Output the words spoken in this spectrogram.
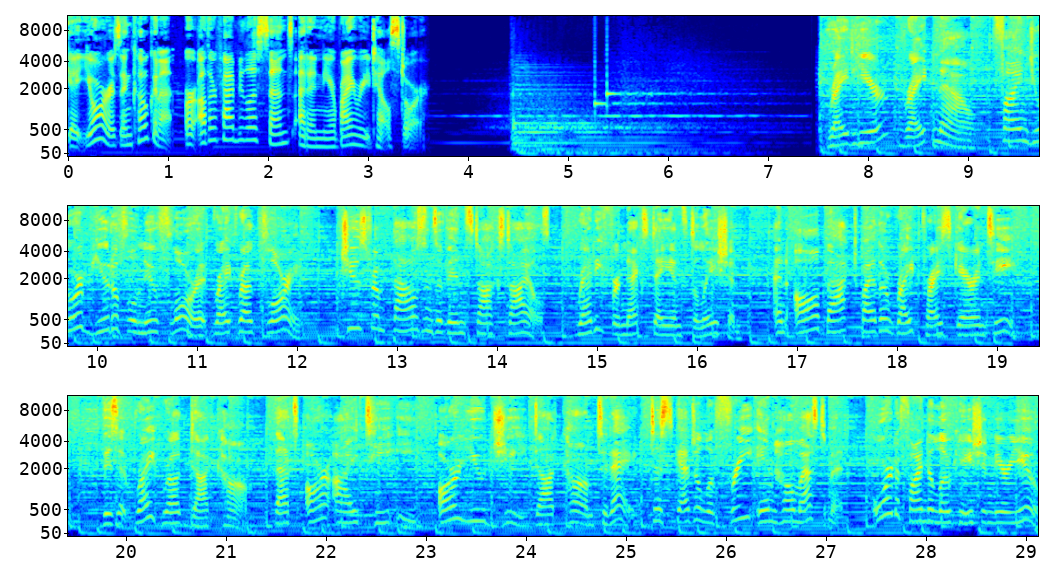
Get yours in coconut or other fabulous scents at a nearby retail store. Right here, right now. Find your beautiful new floor at Rite Rug Flooring. Choose from thousands of in stock styles, ready for next day installation, and all backed by the right price guarantee. Visit riterug.com. That's R I T E R U G.com today to schedule a free in home estimate or to find a location near you.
